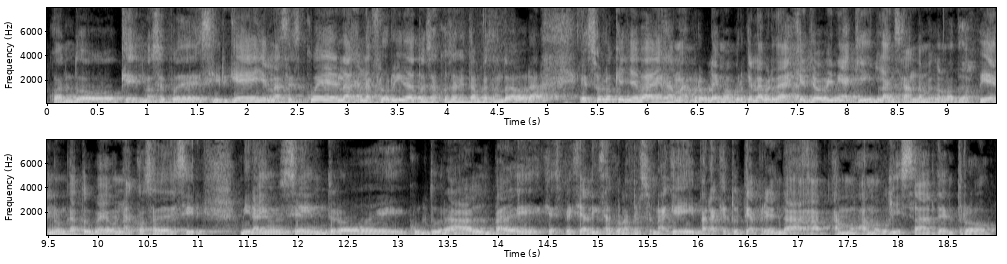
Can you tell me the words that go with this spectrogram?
cuando que no se puede decir gay en las escuelas, en la Florida, todas esas cosas que están pasando ahora, eso es lo que lleva a más problemas, porque la verdad es que yo vine aquí lanzándome con los dos pies, nunca tuve una cosa de decir, mira, hay un centro eh, cultural eh, que especializa con la persona gay para que tú te aprendas a movilizar dentro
